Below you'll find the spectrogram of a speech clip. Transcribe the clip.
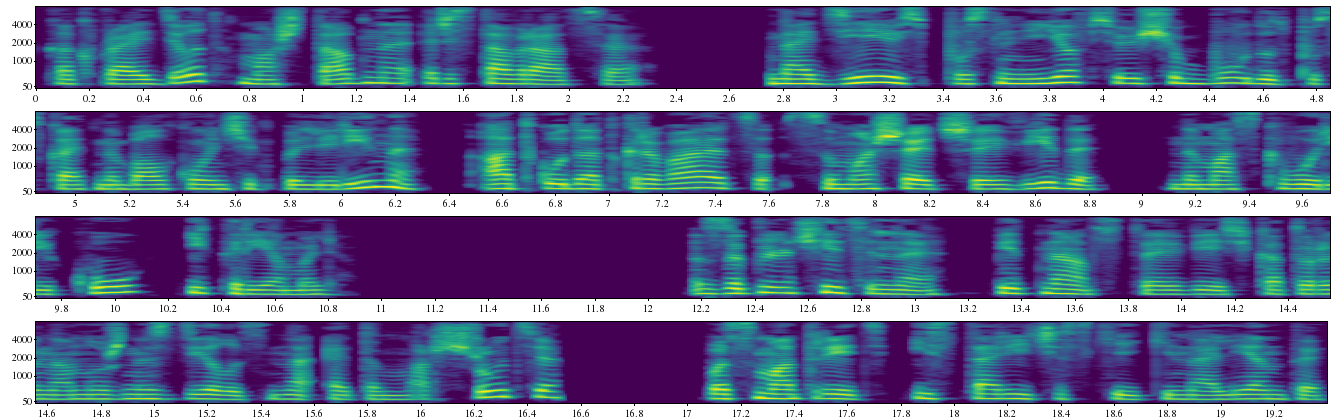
как пройдет масштабная реставрация. Надеюсь, после нее все еще будут пускать на балкончик балерины, откуда открываются сумасшедшие виды на Москву-реку и Кремль. Заключительная, пятнадцатая вещь, которую нам нужно сделать на этом маршруте — посмотреть исторические киноленты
